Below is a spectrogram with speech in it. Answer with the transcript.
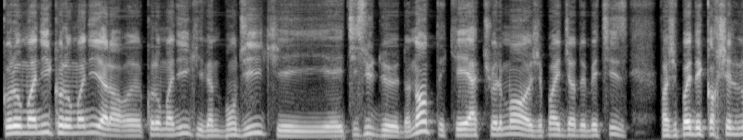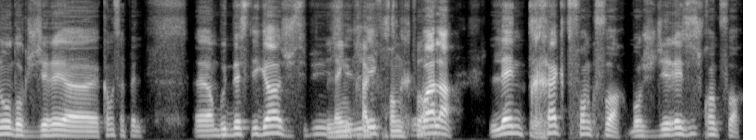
Colomani, Colomani, alors euh, Colomani qui vient de Bondy, qui est issu de, Nantes et qui est actuellement, euh, j'ai pas envie de dire de bêtises, enfin j'ai pas envie d'écorcher le nom, donc je dirais, euh, comment ça s'appelle? En Bundesliga, je sais plus. L'Eintracht Francfort. Voilà, l'Eintracht Francfort. Bon, je dirais juste Francfort.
